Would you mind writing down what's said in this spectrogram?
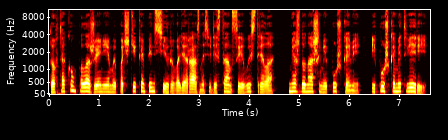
то в таком положении мы почти компенсировали разность в дистанции выстрела между нашими пушками и пушками Твери.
